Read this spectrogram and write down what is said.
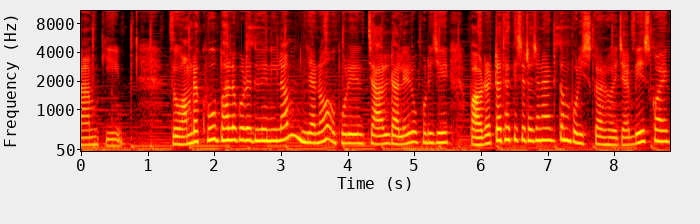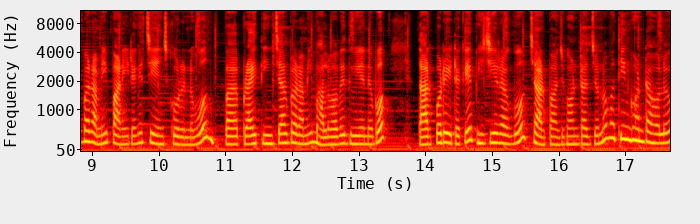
নাম কি। তো আমরা খুব ভালো করে ধুয়ে নিলাম, যেন ওপরে চাল ডালের ওপরে যে পাউডারটা থাকে সেটা যেন একদম পরিষ্কার হয়ে যায়। বেশ কয়েকবার আমি পানিটাকে চেঞ্জ করে নেব, বা প্রায় তিন চারবার আমি ভালোভাবে ধুয়ে নেব। তারপরে এটাকে ভিজিয়ে রাখব চার পাঁচ ঘণ্টার জন্য, বা তিন ঘণ্টা হলেও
